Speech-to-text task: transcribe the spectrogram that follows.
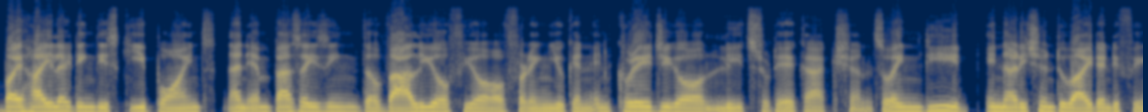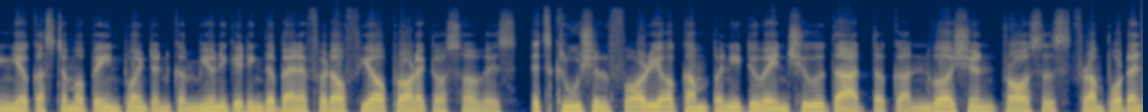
By highlighting these key points and emphasizing the value of your offering you can encourage your leads to take action. So indeed in addition to identifying your customer pain point and communicating the benefit of your product or service it's crucial for your company to ensure that the conversion process from potential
